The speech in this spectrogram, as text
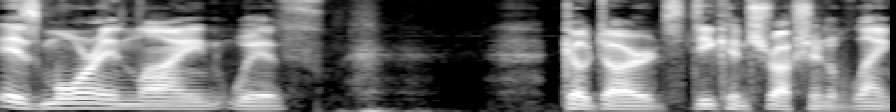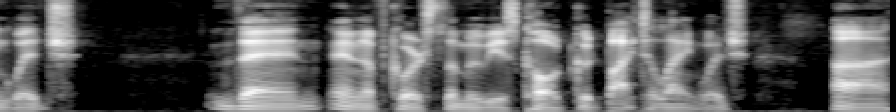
is more in line with Godard's deconstruction of language than, and of course the movie is called Goodbye to Language. Uh,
